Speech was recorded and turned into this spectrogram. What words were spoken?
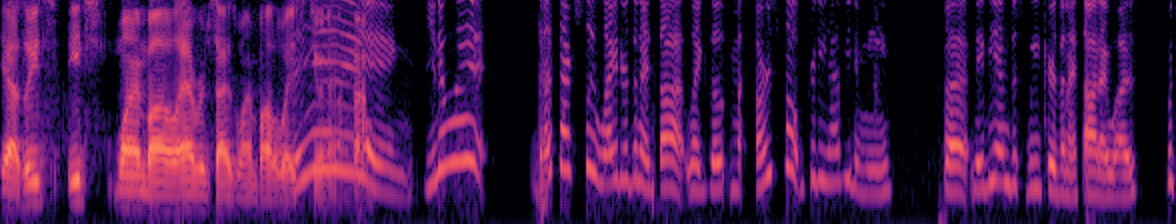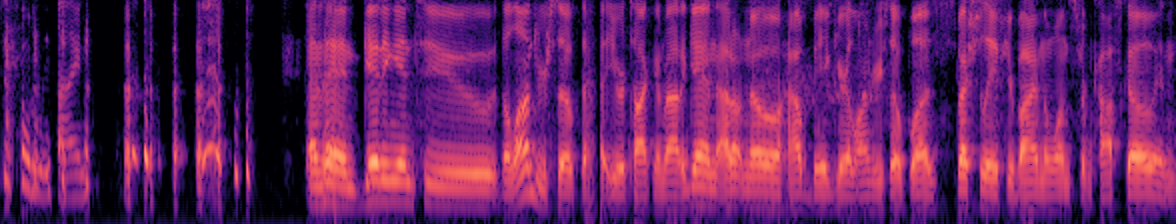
Yeah, so each each wine bottle, average size wine bottle, weighs Dang. two and a half pounds. You know what? That's actually lighter than I thought. Like the my, ours felt pretty heavy to me, but maybe I'm just weaker than I thought I was, which is totally fine. and then getting into the laundry soap that you were talking about. Again, I don't know how big your laundry soap was, especially if you're buying the ones from Costco and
